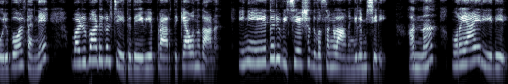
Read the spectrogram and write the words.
ഒരുപോലെ തന്നെ വഴിപാടുകൾ ചെയ്ത് ദേവിയെ പ്രാർത്ഥിക്കാവുന്നതാണ്. ഇനി ഏതൊരു വിശേഷ ദിവസങ്ങളാണെങ്കിലും ശരി. അന്ന് മുറയായ രീതിയിൽ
